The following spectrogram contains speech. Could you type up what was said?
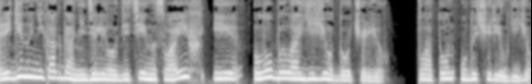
Регина никогда не делила детей на своих, и Ло была ее дочерью. Платон удочерил ее.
